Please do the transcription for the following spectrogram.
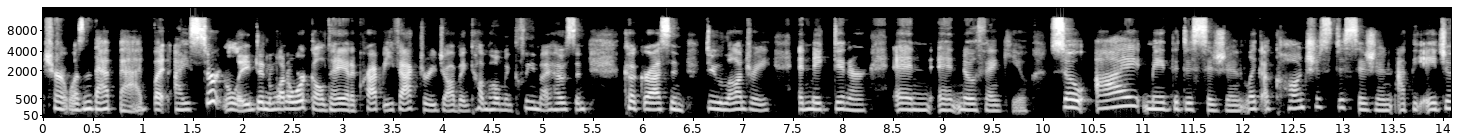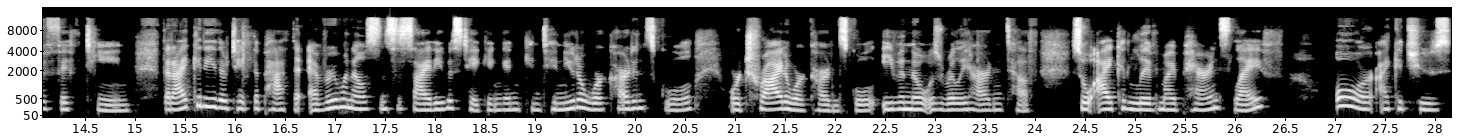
Sure, it wasn't that bad, but I certainly didn't want to work all day at a crappy factory job and come home and clean my house and cook grass and do laundry and make dinner and and no thank you. So I made the decision, like a conscious decision at the age of 15 that I could either take the path that everyone else in society was taking and continue to work hard in school or try to work hard in school even though it was really hard and tough so I could live my parents' life or I could choose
